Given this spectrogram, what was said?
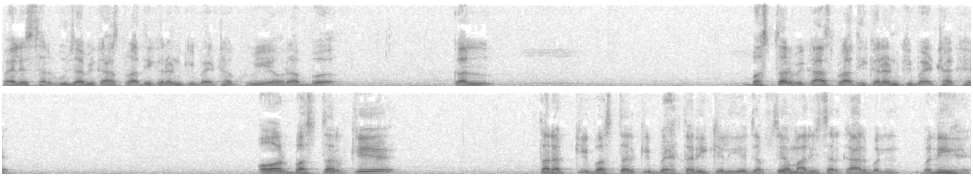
पहले सरगुजा विकास प्राधिकरण की बैठक हुई और अब कल बस्तर विकास प्राधिकरण की बैठक है। और बस्तर के तरक्की बस्तर की बेहतरी के लिए जब से हमारी सरकार बन, बनी है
